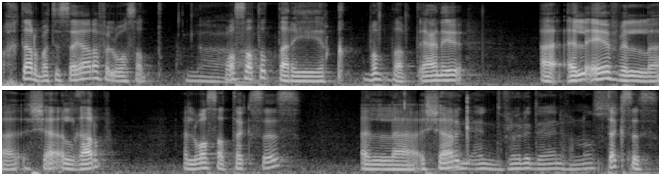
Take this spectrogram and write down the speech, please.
اختربت السيارة في الوسط. لا. وسط الطريق. بالضبط. يعني في ال- الش- الغرب. الوسط تكساس. ال- الشرق. عند- فلوريدا يعني في النص؟ تكساس.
